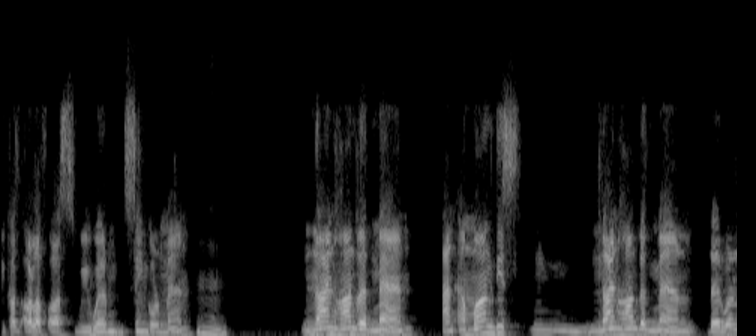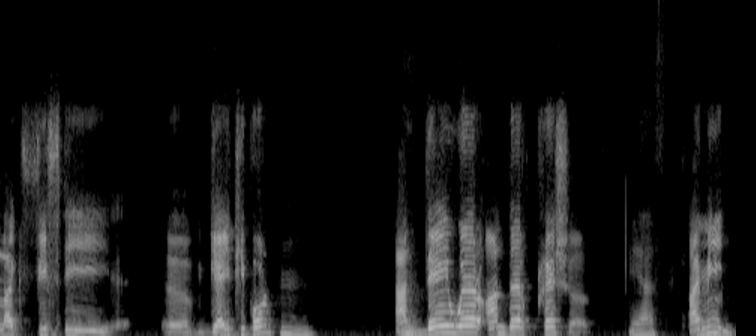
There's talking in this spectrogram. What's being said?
because all of us we were single men Mm. 900 men and among these mm, 900 men there were like 50 uh, gay people Mm. And Mm. they were under pressure Yes. i mean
